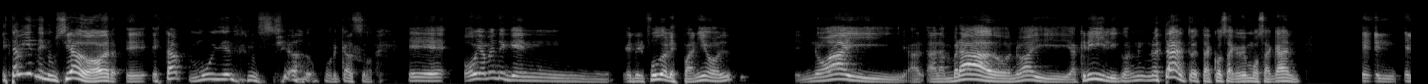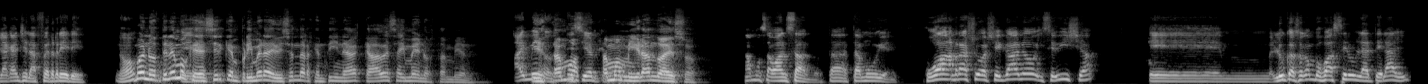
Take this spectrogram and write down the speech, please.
Está bien denunciado, a ver, eh, está muy bien denunciado por caso. Eh, obviamente que en, el fútbol español no hay alambrado, no hay acrílico, no, está todas estas cosas que vemos acá en, la cancha de la Ferrere, ¿no? Bueno, tenemos que decir que en Primera División de Argentina cada vez hay menos también. Hay menos, estamos, estamos migrando a eso. Estamos avanzando, está, muy bien. Jugaban Rayo Vallecano y Sevilla. Eh, Lucas Ocampos va a ser un lateral.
